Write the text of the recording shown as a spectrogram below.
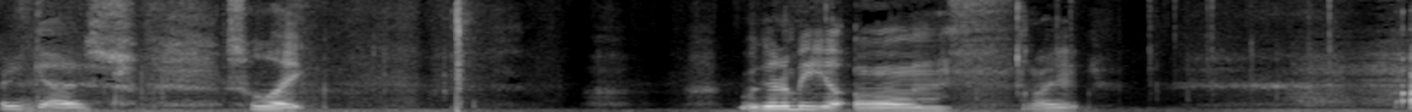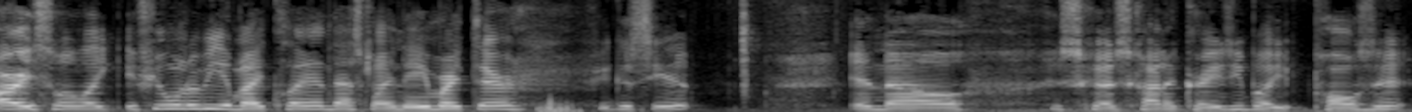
Hey guys, so like we're gonna be um like all right. So like if you want to be in my clan, that's my name right there. If you can see it, and now it's, it's kind of crazy, but pause it.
